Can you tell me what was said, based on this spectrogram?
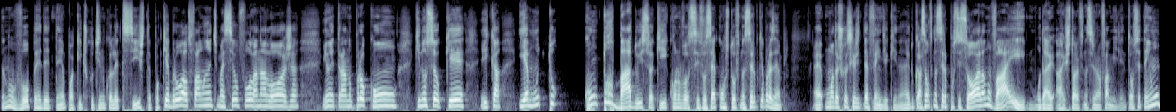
eu não vou perder tempo aqui discutindo com o eletricista, porque quebrou o alto-falante, mas se eu for lá na loja, eu entrar no Procon, que não sei o quê, e, e é muito conturbado isso aqui quando você, se você é consultor financeiro, porque, por exemplo, é uma das coisas que a gente defende aqui, né? A educação financeira por si só, ela não vai mudar a história financeira de uma família. Então você tem um,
